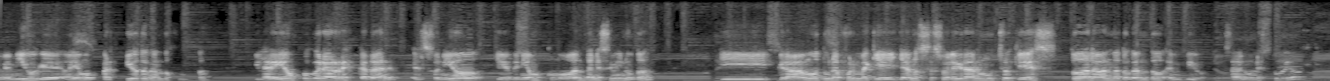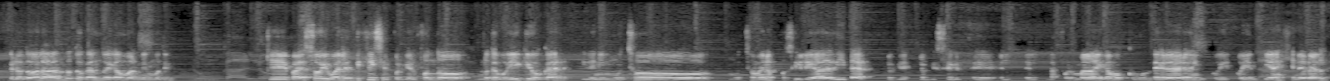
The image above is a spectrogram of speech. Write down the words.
mi amigo que habíamos partido tocando juntos, y la idea un poco era rescatar el sonido que teníamos como banda en ese minuto, y grabamos de una forma que ya no se suele grabar mucho, que es toda la banda tocando en vivo, o sea, en un estudio, pero toda la banda tocando, digamos, al mismo tiempo. Que para eso igual es difícil, porque en el fondo no te podías equivocar y tenéis mucho, mucho menos posibilidad de editar. Lo que, lo que se, eh, el- el- la forma, digamos, común de grabar hoy, hoy- en día en general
